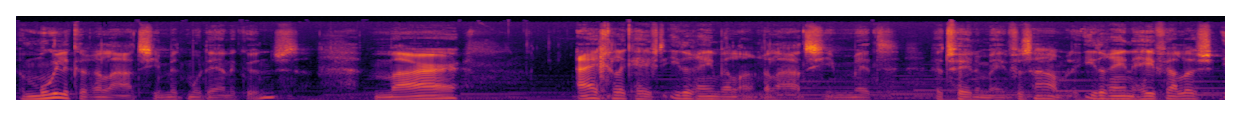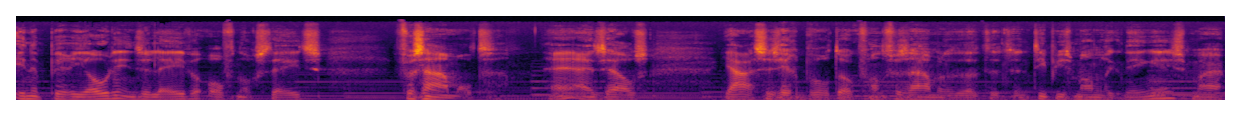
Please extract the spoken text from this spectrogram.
een moeilijke relatie met moderne kunst. Maar eigenlijk heeft iedereen wel een relatie met het fenomeen verzamelen. Iedereen heeft wel eens in een periode in zijn leven of nog steeds verzameld. En zelfs, ja, ze zeggen bijvoorbeeld ook van verzamelen dat het een typisch mannelijk ding is. Maar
